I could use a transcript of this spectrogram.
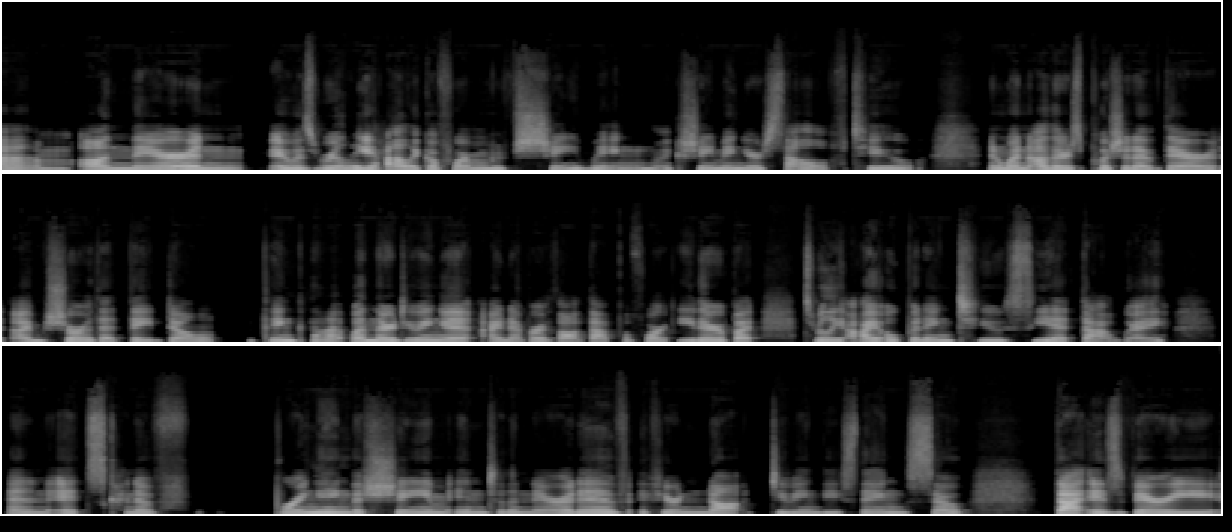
um, on there. And it was really, yeah, like a form of shaming, like shaming yourself too. And when others push it out there, I'm sure that they don't think that when they're doing it. I never thought that before either, but it's really eye opening to see it that way. And it's kind of bringing the shame into the narrative if you're not doing these things. So that is very,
